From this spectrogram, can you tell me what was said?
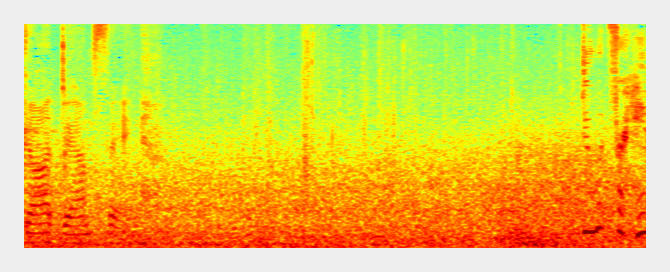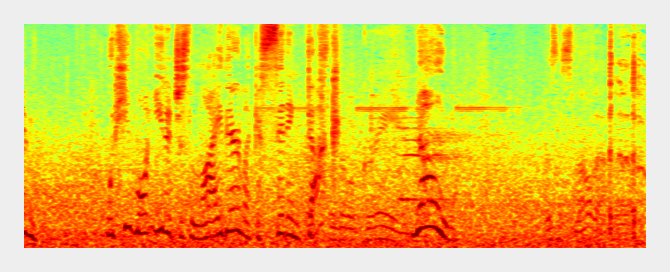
goddamn thing. Do it for him. Would he want you to just lie there like a sitting duck? It's a little green. No! Doesn't smell that bad.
